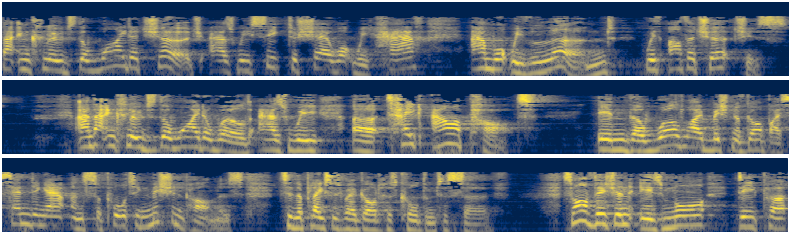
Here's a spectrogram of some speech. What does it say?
That includes the wider church as we seek to share what we have and what we've learned with other churches. And that includes the wider world as we uh, take our part in the worldwide mission of God by sending out and supporting mission partners to the places where God has called them to serve. So our vision is more, deeper,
